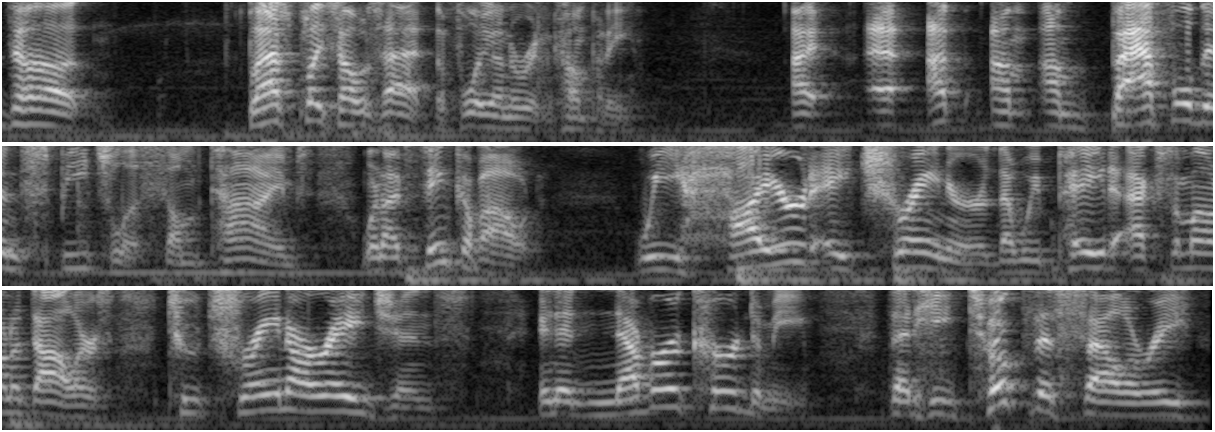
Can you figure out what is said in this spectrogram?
the last place I was at, the fully underwritten company. I, I, I I'm, I'm baffled and speechless sometimes when I think about we hired a trainer that we paid X amount of dollars to train our agents, and it never occurred to me that he took this salary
